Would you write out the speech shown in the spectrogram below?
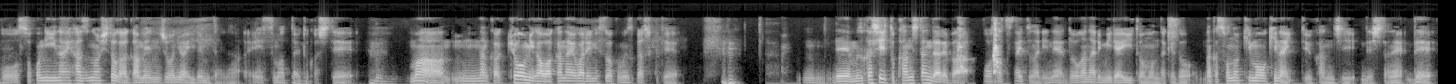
こうそこにいないはずの人が画面上にはいるみたいな演出もあったりとかして、ううん。んまあ、うんなんか興味が湧かない割にすごく難しくて、うん、で、難しいと感じたんであれば、考察サイトなりね、動画なり見りゃいいと思うんだけど、なんかその気も起きないっていう感じでしたね。で、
